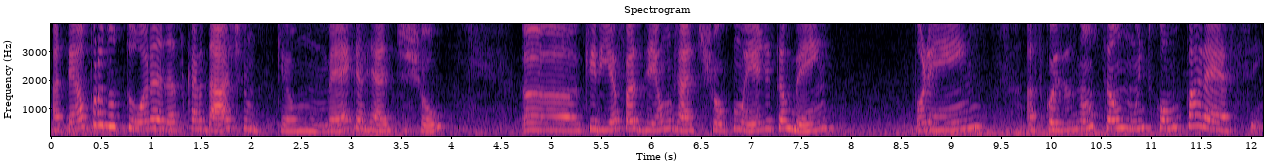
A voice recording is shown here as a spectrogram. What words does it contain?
Até a produtora das Kardashians, que é um mega reality show, uh, queria fazer um reality show com ele também. Porém, as coisas não são muito como parecem.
